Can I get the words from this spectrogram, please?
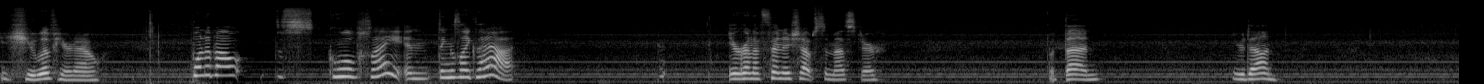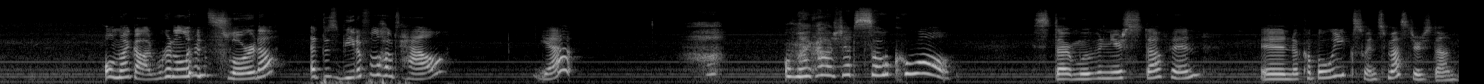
You live here now. What about the school play and things like that? You're gonna finish up semester. But then, you're done. Oh my god, we're gonna live in Florida? At this beautiful hotel? Yep. Oh my gosh, that's so cool. Start moving your stuff in in a couple weeks when semester's done.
